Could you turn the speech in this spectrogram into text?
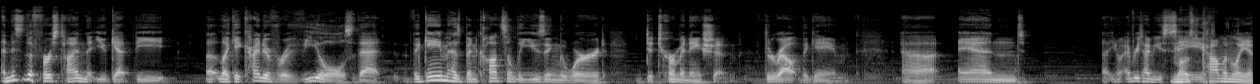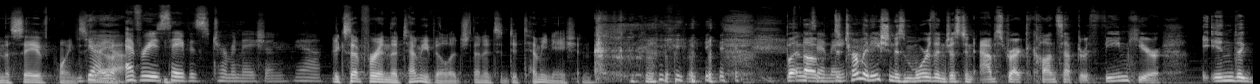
And this is the first time that you get the uh, like it kind of reveals that the game has been constantly using the word determination throughout the game, uh, and uh, you know every time you save, Most commonly in the save points. Yeah, yeah. Every save is determination. Yeah. Except for in the Temmie village, then it's a determination. But um, determination is more than just an abstract concept or theme here. In the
